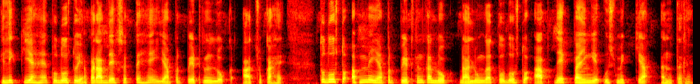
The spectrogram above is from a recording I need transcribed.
क्लिक किया है। तो दोस्तों, यहाँ पर आप देख सकते हैं, यहाँ पर पैटर्न लॉक आ चुका है। तो दोस्तों, अब मैं यहाँ पर पैटर्न का लॉक डालूँगा तो दोस्तों आप देख पाएँगे उसमें क्या अंतर है।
